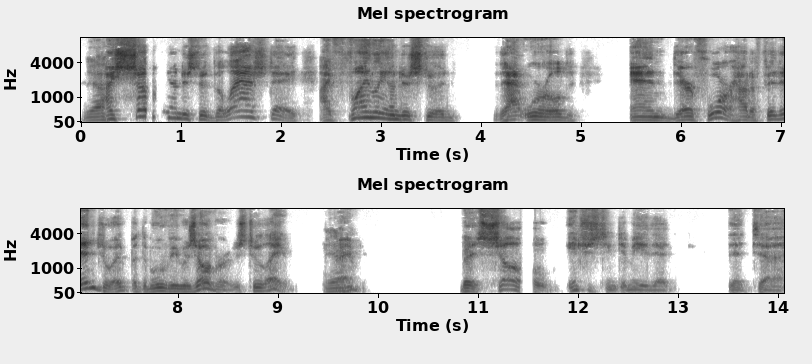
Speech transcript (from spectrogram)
Yeah. I suddenly understood the last day. I finally understood that world and therefore how to fit into it. But the movie was over. It was too late. yeah. Right. But it's so interesting to me that that uh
